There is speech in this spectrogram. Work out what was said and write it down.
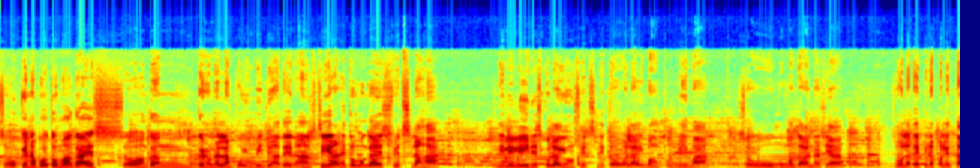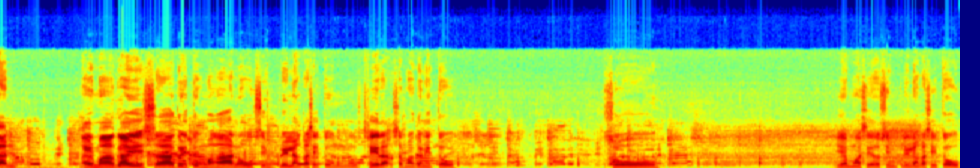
So okay na po ito mga guys. So hanggang ganun na lang po yung video natin. Ang sira nito mga guys, switch lang ha. Nililinis ko lang yung switch nito. Wala ibang problema. So gumagana siya. So wala tayong pinapalitan. Ngayon mga guys, sa ganitong mga ano, simple lang kasi itong sira sa mga ganito. So, yan mga sir, simple lang kasi ito.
